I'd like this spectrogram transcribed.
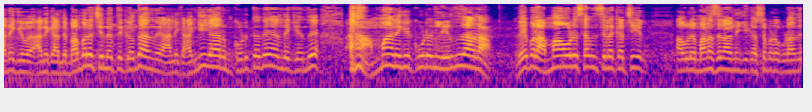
அன்னைக்கு அன்னைக்கு அந்த பம்பர சின்னத்துக்கு வந்து அந்த அன்னைக்கு அங்கீகாரம் கொடுத்ததே அன்னைக்கு வந்து அம்மா அன்னைக்கு கூட்டணியில் இருந்ததால் தான் அதே போல் அம்மாவோடு சேர்ந்த சில கட்சிகள் அவங்களுடைய மனசில் அன்னைக்கு கஷ்டப்படக்கூடாது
